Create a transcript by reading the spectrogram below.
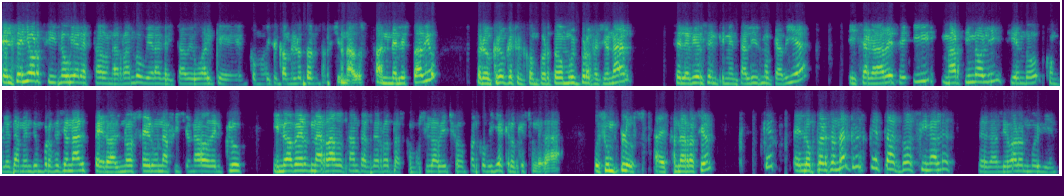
el señor, si no hubiera estado narrando, hubiera gritado igual que, como dice Camilo, todos los aficionados están en el estadio, pero creo que se comportó muy profesional, se le vio el sentimentalismo que había y se agradece. Y Martinoli, siendo completamente un profesional, pero al no ser un aficionado del club y no haber narrado tantas derrotas como si lo había hecho Paco Villa, creo que eso le da pues un plus a esta narración. Que en lo personal creo que estas dos finales se las llevaron muy bien.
